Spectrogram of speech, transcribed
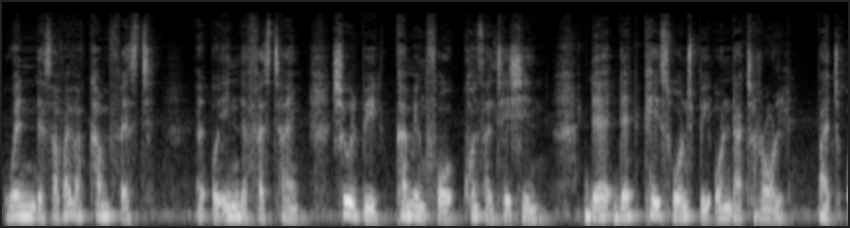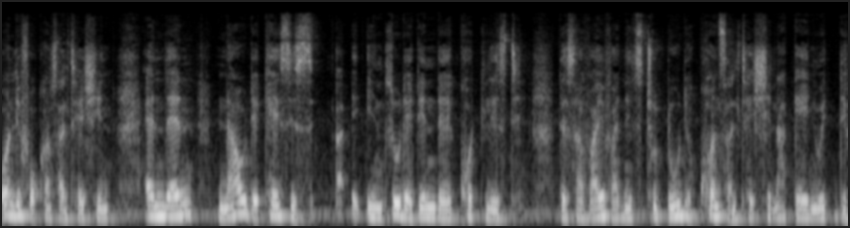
when the survivor come first or in the first time she will be coming for consultation the, that case won't be on that roll but only for consultation. And then now the case is uh, included in the court list. The survivor needs to do the consultation again with the,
